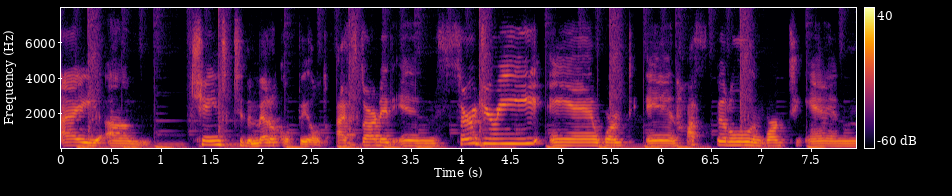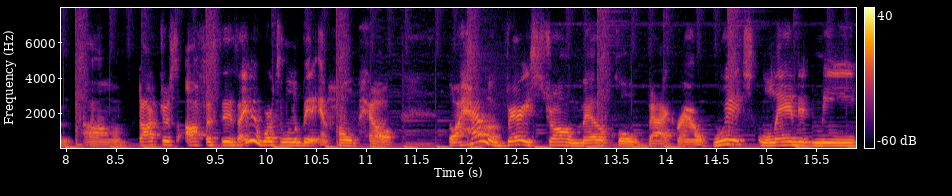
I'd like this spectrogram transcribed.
I um, changed to the medical field. I started in surgery and worked in hospital and worked in um, doctor's offices. I even worked a little bit in home health. So I have a very strong medical background, which landed me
